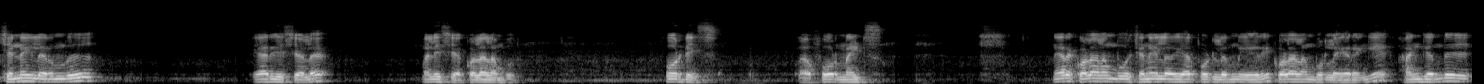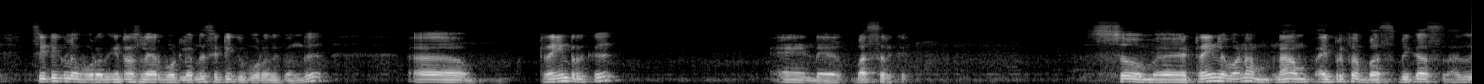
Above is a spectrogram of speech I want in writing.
சென்னையிலேருந்து ஏர் ஏஷியாவில் Malaysia Kuala Lumpur. Four days four nights நேராக கோலாலம்பூர் சென்னையில் ஏர்போர்ட்லேருந்து ஏறி கோலாலம்பூரில் இறங்கி அங்கேருந்து சிட்டிக்குள்ளே போகிறதுக்கு இன்டர்நேஷ்னல் ஏர்போர்ட்லேருந்து சிட்டிக்கு போகிறதுக்கு வந்து uh, ட்ரெயின் இருக்குது அண்டு பஸ் இருக்குது ஸோ ட்ரெயினில் uh, போனால் நான் ஐ ப்ரிஃபர் பஸ் பிகாஸ் அது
